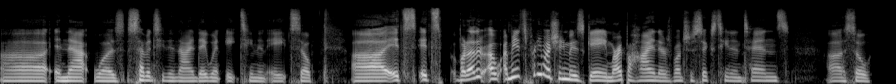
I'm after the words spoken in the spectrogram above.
Uh, and that was 17 and 9 they went 18 and 8 so uh, it's it's but other i mean it's pretty much anybody's game. Right behind there's a bunch of 16 and 10s uh, so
